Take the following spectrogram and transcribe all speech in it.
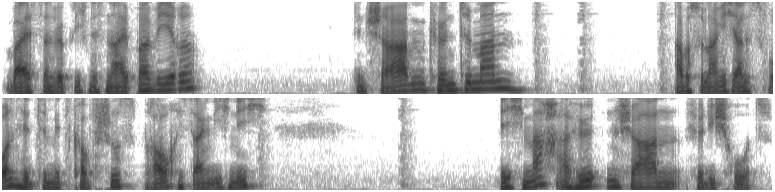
weil es dann wirklich eine Sniper wäre. Den Schaden könnte man, aber solange ich alles One-Hitte mit Kopfschuss, brauche ich es eigentlich nicht. Ich mache erhöhten Schaden für die Schrot.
